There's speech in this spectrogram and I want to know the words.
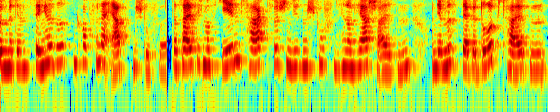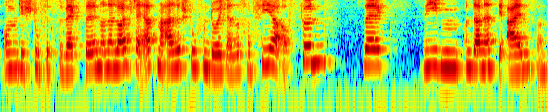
und mit dem Single-Bürstenkopf in der ersten Stufe. Das heißt, ich muss jeden Tag zwischen diesen Stufen hin und her schalten und ihr müsst ja gedrückt halten, um die Stufe zu wechseln. Und dann läuft er erstmal alle Stufen durch, also von 4 auf 5, 6, 7 und dann erst die 1 und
